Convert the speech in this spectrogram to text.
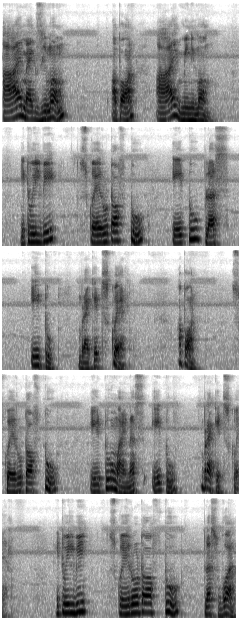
i maximum upon i minimum. It will be square root of 2 a2 plus a2 bracket square upon square root of 2 a2 minus a2 bracket square. It will be square root of 2 plus 1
